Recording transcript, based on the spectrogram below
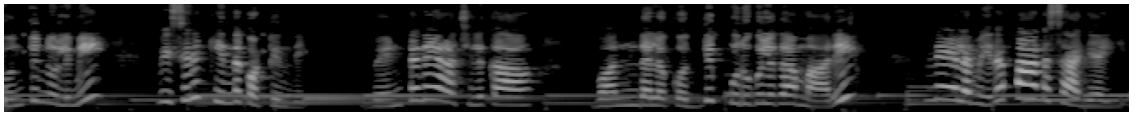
గొంతు నులిమి విసిరి కింద కొట్టింది. వెంటనే ఆ చిలుక వందల కొద్ది పురుగులుగా మారి నేల మీద పాకసాగాయి.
